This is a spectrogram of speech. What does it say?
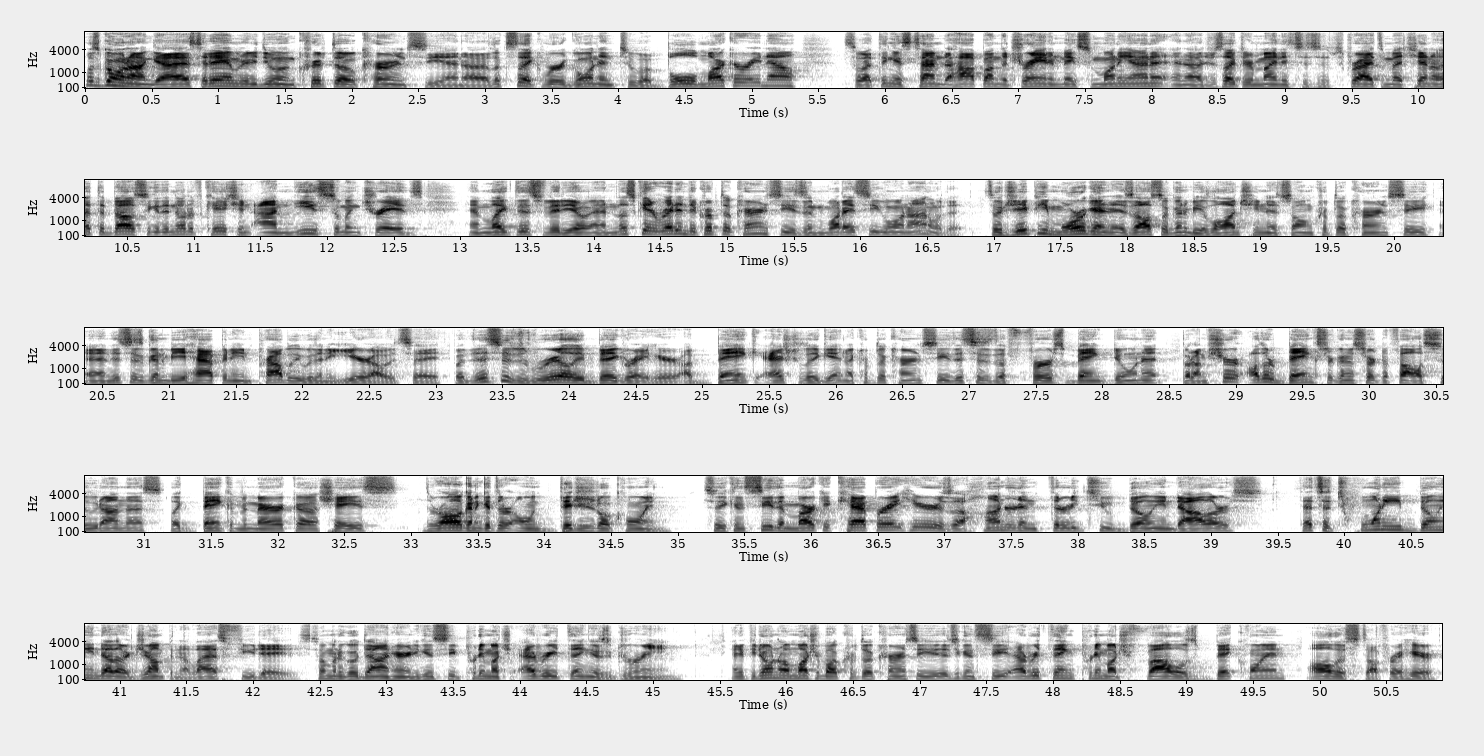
What's going on, guys? Today I'm going to be doing cryptocurrency, and uh, looks like we're going into a bull market right now. So I think it's time to hop on the train and make some money on it. And uh, just like to remind you to subscribe to my channel, hit the bell so you get a notification on these swing trades, and like this video. And let's get right into cryptocurrencies and what I see going on with it. So JP Morgan is also going to be launching its own cryptocurrency, and this is going to be happening probably within a year, I would say. But this is really big right here. A bank actually getting a cryptocurrency. This is the first bank doing it, but I'm sure other banks are going to start to follow suit on this, like Bank of America, Chase. They're all going to get their own digital coin. So you can see the market cap right here is $132 billion. That's a $20 billion jump in the last few days. So I'm to go down here and you can see pretty much everything is green. And if you don't know much about cryptocurrency, as you can see, everything pretty much follows Bitcoin. All this stuff right here.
